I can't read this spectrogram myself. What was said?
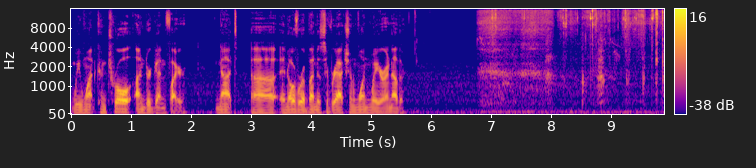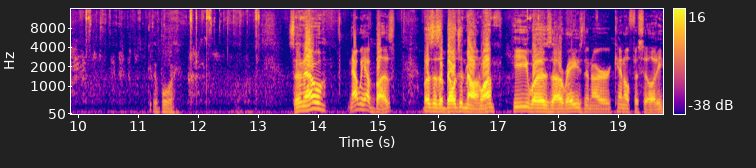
We want control under gunfire, not uh, an overabundance of reaction one way or another. Good boy. So now, now we have Buzz. Buzz is a Belgian Malinois. He was uh, raised in our kennel facility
